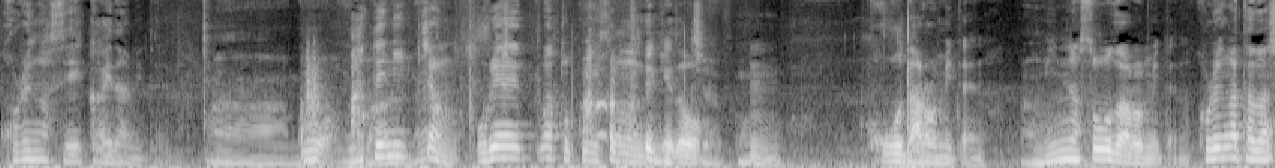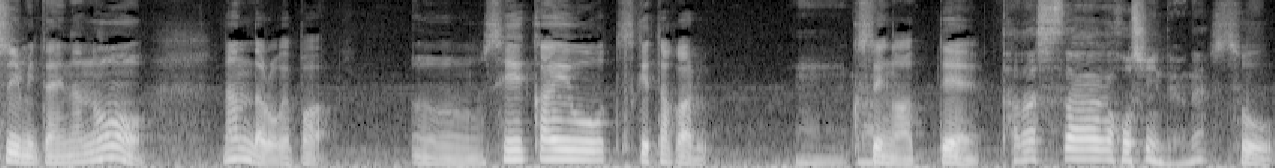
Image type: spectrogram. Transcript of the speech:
これが正解だみたいあーなもう当てにいっちゃうの、俺は特にそうなんだけどう。うん。うん、こうだろみたいな。みんなそうだろみたいな。これが正しいみたいなのをなんだろうやっぱうん正解をつけたがる。うん癖があって。正しさが欲しいんだよね。そう。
